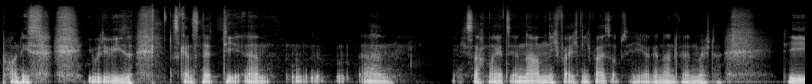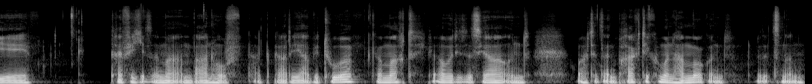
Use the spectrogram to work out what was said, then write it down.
Ponys über die Wiese. Das ist ganz nett. Die, ähm, ähm, ich sag mal jetzt ihren Namen nicht, weil ich nicht weiß, ob sie hier genannt werden möchte. Die treffe ich jetzt immer am Bahnhof. Hat gerade ihr Abitur gemacht, ich glaube, dieses Jahr und macht jetzt ein Praktikum in Hamburg und wir sitzen dann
